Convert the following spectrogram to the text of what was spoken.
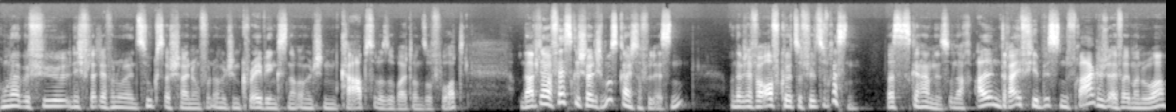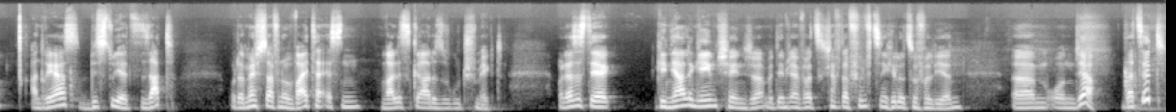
Hungergefühl nicht vielleicht einfach nur eine Entzugserscheinung von irgendwelchen Cravings nach irgendwelchen Carbs oder so weiter und so fort. Und da habe ich aber festgestellt, ich muss gar nicht so viel essen. Und da habe ich einfach aufgehört, so viel zu fressen. Das ist das Geheimnis. Und nach allen drei, vier Bissen frage ich einfach immer nur, Andreas, bist du jetzt satt oder möchtest du einfach nur weiter essen, weil es gerade so gut schmeckt? Und das ist der geniale Gamechanger, mit dem ich einfach jetzt geschafft habe, 15 Kilo zu verlieren. Ähm, und ja, that's it.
